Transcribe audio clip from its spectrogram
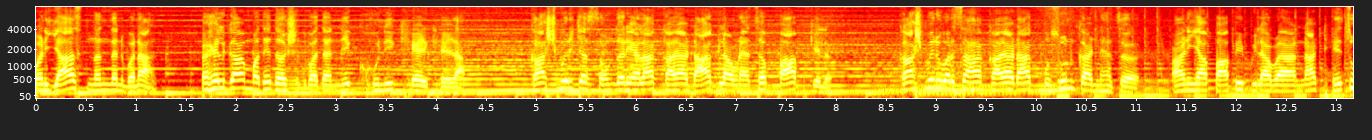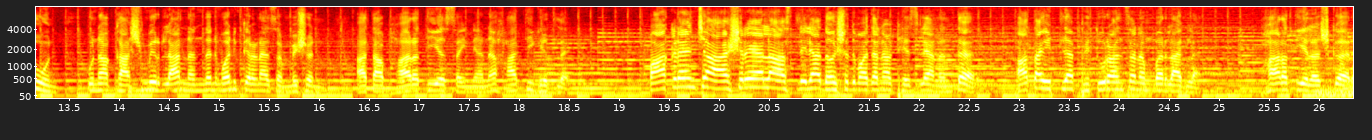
पण याच नंदनवनात पहलगाममध्ये दहशतवाद्यांनी खुनी खेळ खेळला. काश्मीरच्या सौंदर्याला काळा डाग लावण्याचं पाप केलं. काश्मीरवरचा हा काळा डाग पुसून काढण्याचं आणि या पापी पिलावळांना ठेचून पुन्हा काश्मीरला नंदनवन करण्याचं मिशन. आता भारतीय सैन्यानं हाती घेतलंय. पाकड्यांच्या आश्रयाला असलेल्या दहशतवाद्यांना ठेचल्यानंतर आता इथल्या फितुरांचा नंबर लागलाय. भारतीय लष्कर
